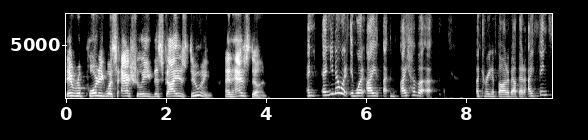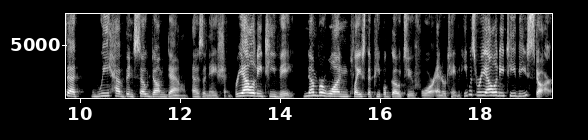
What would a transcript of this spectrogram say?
They're reporting what's actually this guy is doing and has done. And and you know what what I I have a a train of thought about that. I think that we have been so dumbed down as a nation. Reality TV, number one place that people go to for entertainment. He was a reality TV star.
